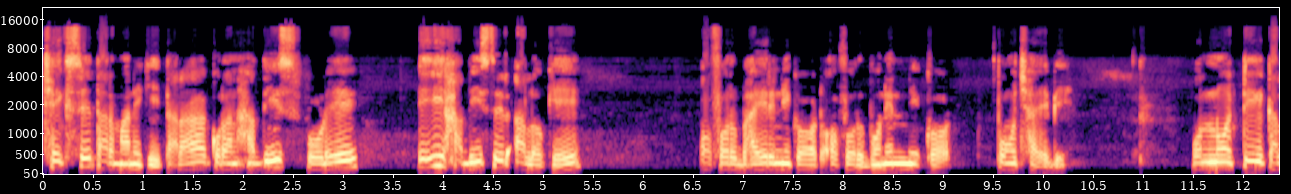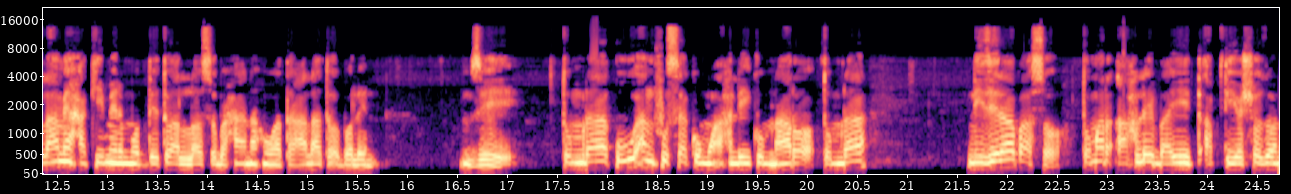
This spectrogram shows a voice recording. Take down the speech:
ঠেকছে, তার মানে কি? তারা কোরআন হাদিস পড়ে এই হাদিসের আলোকে অপর ভাইয়ের নিকট, অপর বোনের নিকট পৌঁছাইবে। অন্য একটি কালামে হাকিমের মধ্যে তো আল্লাহ সুবাহানা হুয়া তাআলা তো বলেন যে, তোমরা কু আংফুসাকুম আহলিকুম নার, তোমরা নিজেরা বাসো তোমার আহলে বাইত আত্মীয় স্বজন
